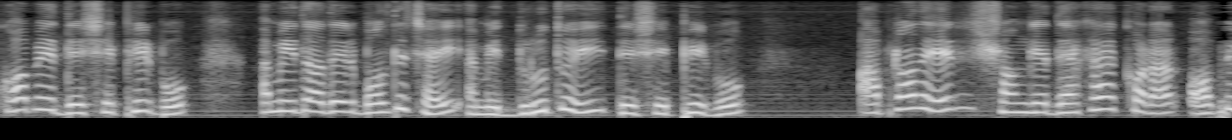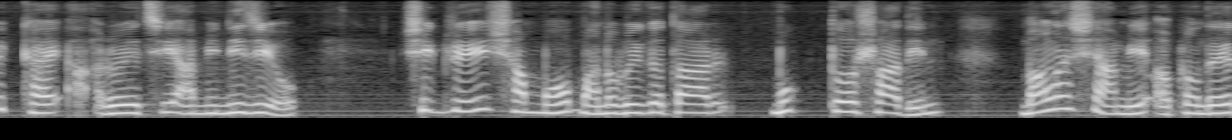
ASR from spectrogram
কবে দেশে ফিরব? আমি তাদের বলতে চাই, আমি দ্রুতই দেশে ফিরব। আপনাদের সঙ্গে দেখা করার অপেক্ষায় রয়েছি আমি নিজেও। শীঘ্রই সাম্য মানবিকতার মুক্ত স্বাধীন বাংলাদেশে আমি আপনাদের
